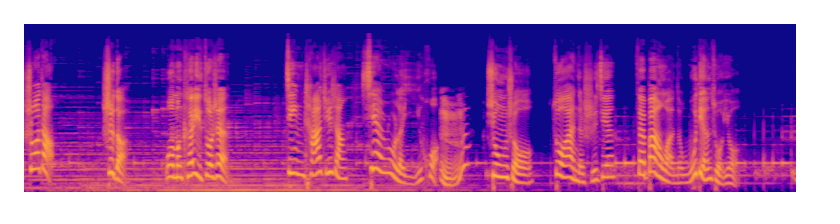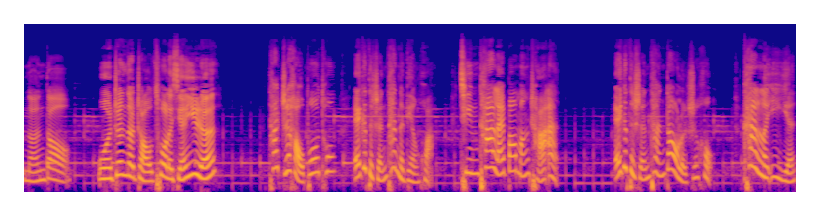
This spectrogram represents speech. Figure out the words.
说道：“是的，我们可以作证。”警察局长陷入了疑惑。凶手作案的时间在傍晚的五点左右，难道我真的找错了嫌疑人？他只好拨通 X 神探的电话，请他来帮忙查案。X 神探到了之后，看了一眼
